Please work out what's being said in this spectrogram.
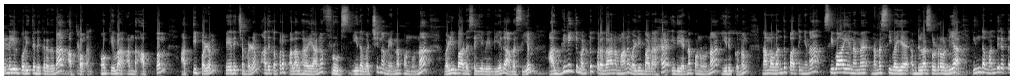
எண்ணெயில் பொரித்தெடுக்கிறது தான் அப்பம். ஓகேவா அந்த அப்பம் அத்திப்பழம் பேரிச்சம்பழம் அதுக்கப்புறம் பல வகையான ஃப்ரூட்ஸ் இதை வச்சு நம்ம என்ன பண்ணணும்னா வழிபாடு செய்ய வேண்டியது அவசியம். அக்னிக்கு மட்டும் பிரதானமான வழிபாடாக இது என்ன பண்ணணும்னா இருக்கணும். நம்ம வந்து பாத்தீங்கன்னா சிவாய நம நம சிவய அப்படிலாம் சொல்கிறோம் இல்லையா? இந்த மந்திரத்தை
